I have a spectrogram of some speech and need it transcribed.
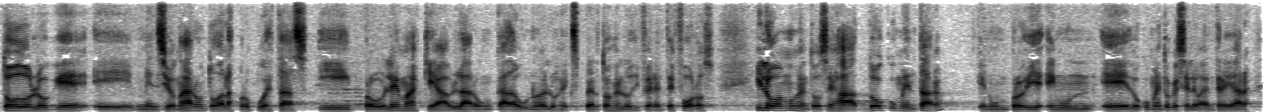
todo lo que eh, mencionaron, todas las propuestas y problemas que hablaron cada uno de los expertos en los diferentes foros y lo vamos entonces a documentar en un, en un eh, documento que se le va a entregar.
